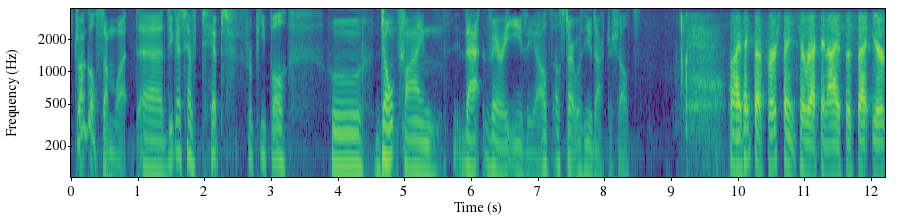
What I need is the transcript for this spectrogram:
struggle somewhat. Uh, do you guys have tips for people who don't find that very easy? I'll, I'll start with you, Dr. Schulz. Well, I think the first thing to recognize is that you're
